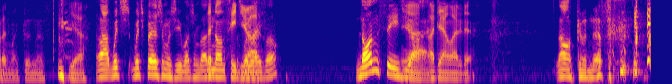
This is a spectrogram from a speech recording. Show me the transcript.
oh my goodness Yeah, uh, which which version was you watching buddy The non-CGI. As well non-cgi Yeah, I downloaded it. oh goodness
